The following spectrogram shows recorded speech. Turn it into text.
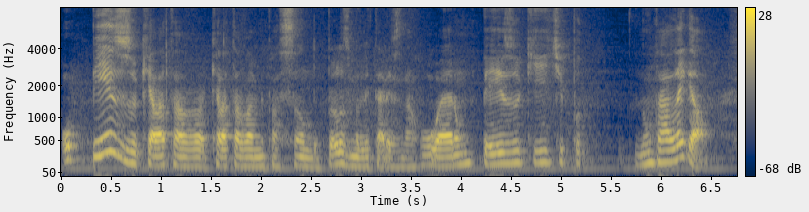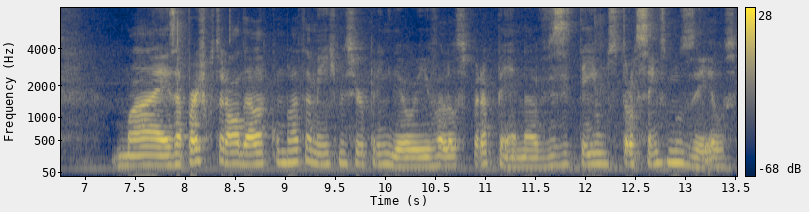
o peso que ela tava, que ela tava me passando pelos militares na rua era um peso que, tipo, não tava legal. Mas a parte cultural dela completamente me surpreendeu e valeu super a pena. Visitei uns trocentos museus.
